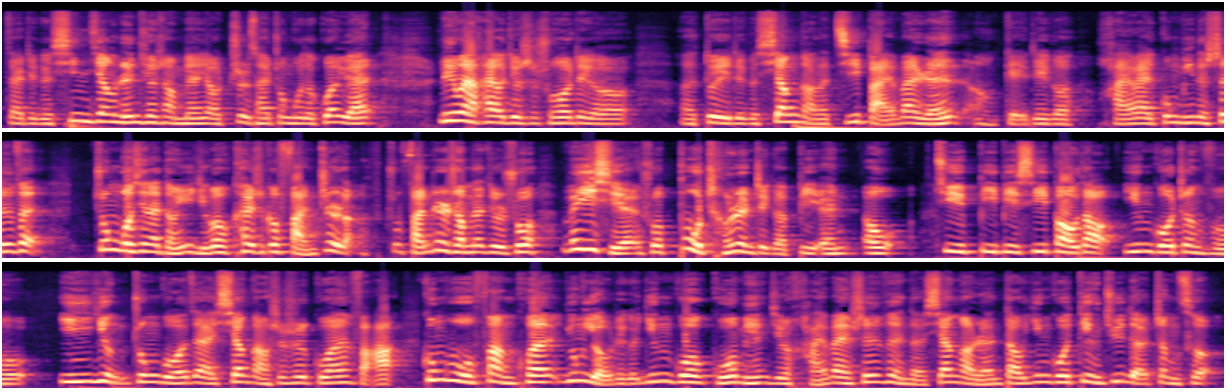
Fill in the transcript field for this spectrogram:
在这个新疆人权上面要制裁中国的官员。另外还有就是说这个呃，对这个香港的几百万人啊，给这个海外公民的身份。中国现在等于以后开始个反制了，反制是什么呢？就是说威胁说不承认这个 BNO。据 BBC 报道，英国政府。因应中国在香港实施国安法，公布放宽拥有这个英国国民就是海外身份的香港人到英国定居的政策。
